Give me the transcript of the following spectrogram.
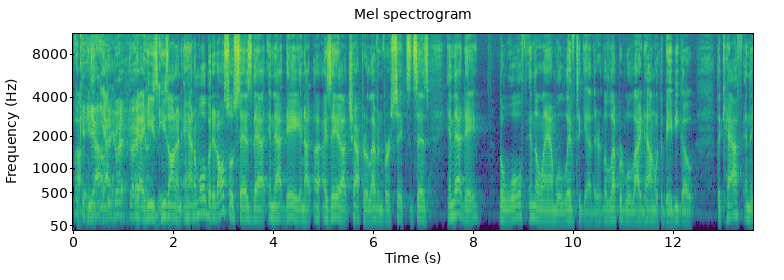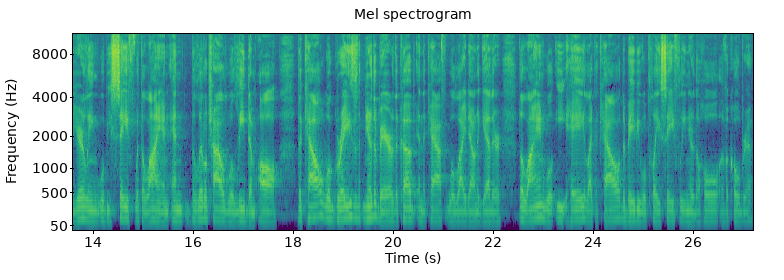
Uh, okay, uh, yeah, yeah, okay, go ahead, go ahead. Yeah, he's he's on an animal, but it also says that in that day, in uh, Isaiah chapter 11, verse 6, it says, In that day, the wolf and the lamb will live together, the leopard will lie down with the baby goat the calf and the yearling will be safe with the lion, and the little child will lead them all. The cow will graze near the bear, the cub and the calf will lie down together. The lion will eat hay like a cow, the baby will play safely near the hole of a cobra.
